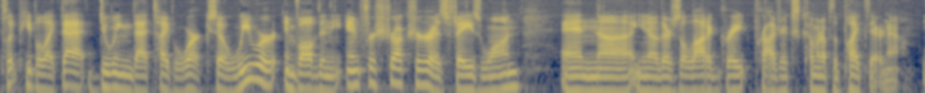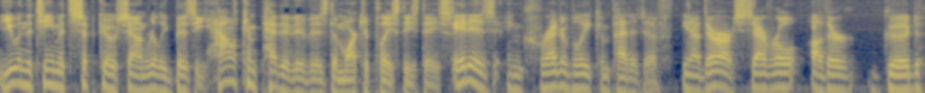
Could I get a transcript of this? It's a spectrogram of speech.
pl- people like that doing that type of work. So we were involved in the infrastructure as phase one, and uh, you know, there's a lot of great projects coming up the pike there now. You and the team at SIPCO sound really busy. How competitive is the marketplace these days? It is incredibly competitive. You know, there are several other good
